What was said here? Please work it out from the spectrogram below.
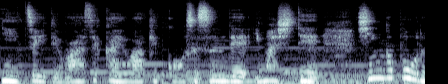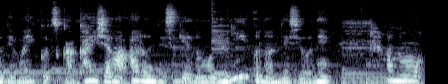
については世界は結構進んでいまして、シンガポールではいくつか会社があるんですけれども、ユニークなんですよね。あの、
